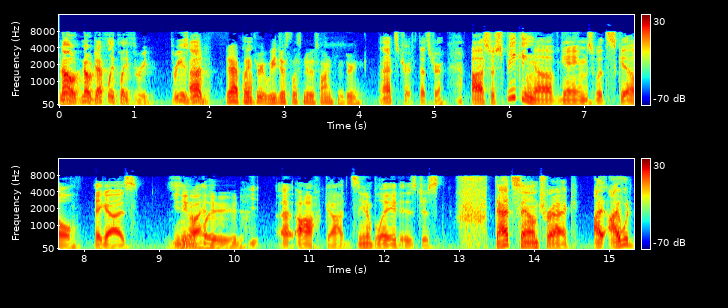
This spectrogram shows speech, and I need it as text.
No, no, definitely play three. Three is uh, good. Uh, yeah, play uh, three. We just listened to a song from three. That's true. That's true. Uh, so speaking of games with skill, hey guys, you Xenoblade. knew I had. Uh, oh god, Xenoblade is just that soundtrack I, I would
